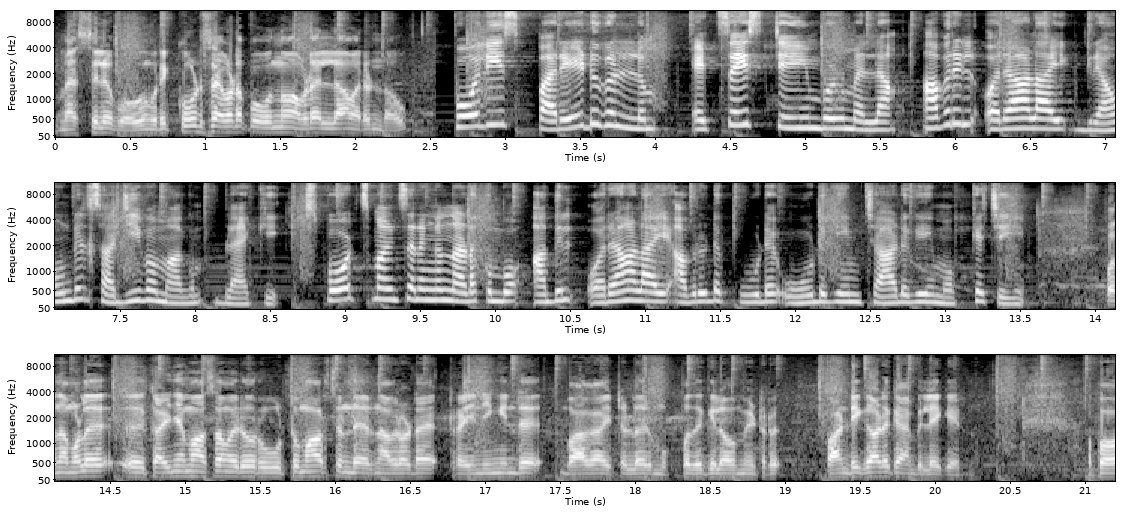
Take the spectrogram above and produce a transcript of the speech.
മെസ്സിൽ പോകും. റെക്കോർഡ്സ് എവിടെ പോകുന്നു അവിടെ എല്ലാം അവരുണ്ടാവും. പോലീസ് പരേഡുകളിലും എക്സൈസ് ചെയ്യുമ്പോഴുമെല്ലാം അവരിൽ ഒരാളായി ഗ്രൗണ്ടിൽ സജീവമാകും ബ്ലാക്കി. സ്പോർട്സ് മത്സരങ്ങൾ നടക്കുമ്പോൾ അതിൽ ഒരാളായി അവരുടെ കൂടെ ഓടുകയും ചാടുകയും ഒക്കെ ചെയ്യും. ഇപ്പോൾ നമ്മൾ കഴിഞ്ഞ മാസം ഒരു റൂട്ട് മാർച്ച് ഉണ്ടായിരുന്നു. അവരുടെ ട്രെയിനിങ്ങിന്റെ ഭാഗമായിട്ടുള്ള ഒരു മുപ്പത് കിലോമീറ്റർ പാണ്ടിക്കാട് ക്യാമ്പിലേക്കായിരുന്നു. അപ്പോൾ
